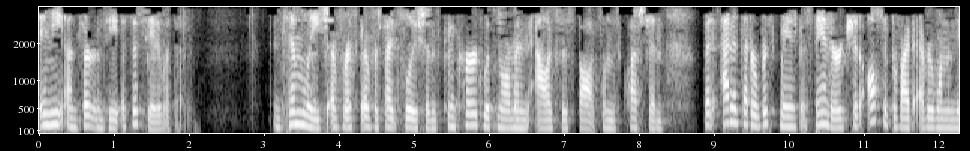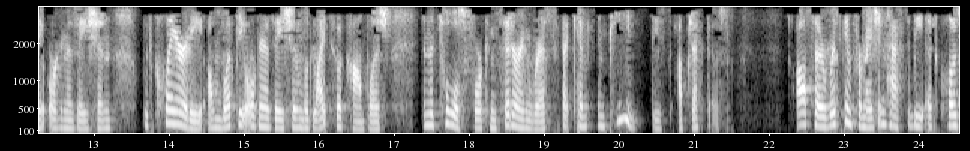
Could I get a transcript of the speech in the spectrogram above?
any uncertainty associated with it. And Tim Leech of Risk Oversight Solutions concurred with Norman and Alex's thoughts on this question, but added that a risk management standard should also provide everyone in the organization with clarity on what the organization would like to accomplish and the tools for considering risks that can impede these objectives. Also, risk information has to be as close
